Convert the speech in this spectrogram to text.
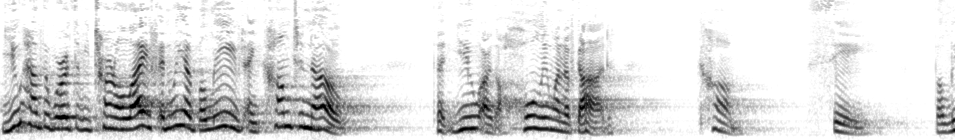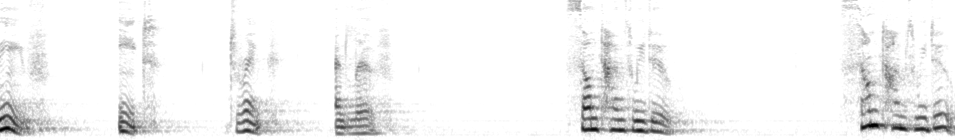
You have the words of eternal life, and we have believed and come to know that you are the Holy One of God. Come, see, believe, eat, drink, and live. Sometimes we do. Sometimes we do.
